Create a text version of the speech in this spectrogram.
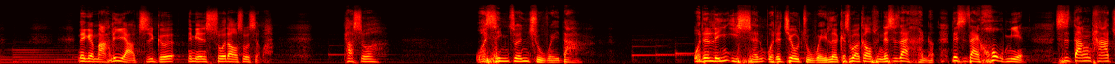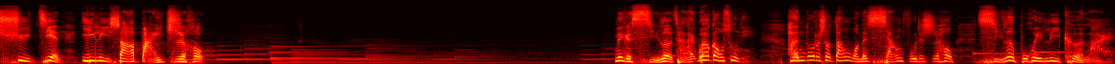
那个《玛利亚之歌》那边，说到说什么？他说：“我心尊主为大，我的灵以神我的救主为乐。”可是我要告诉你，那是在很，那是在后面，是当他去见伊丽莎白之后。那个喜乐才来。我要告诉你，很多的时候，当我们降服的时候，喜乐不会立刻来。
